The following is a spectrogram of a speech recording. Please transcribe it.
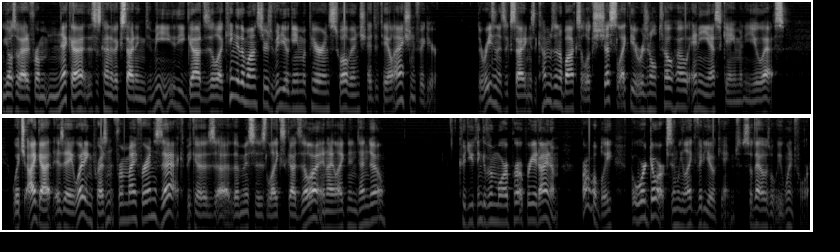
We also added from NECA, this is kind of exciting to me, the Godzilla King of the Monsters video game appearance 12 inch head to tail action figure. The reason it's exciting is it comes in a box that looks just like the original Toho NES game in the US, which I got as a wedding present from my friend Zach because uh, the missus likes Godzilla and I like Nintendo. Could you think of a more appropriate item? Probably, but we're dorks and we like video games, so that was what we went for.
